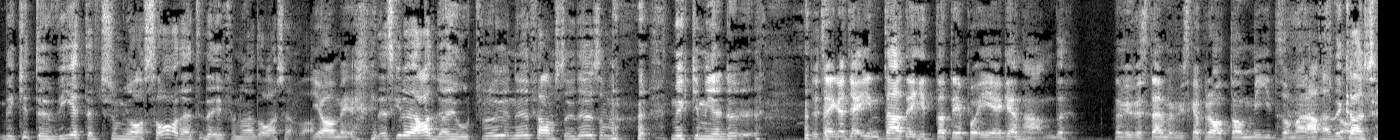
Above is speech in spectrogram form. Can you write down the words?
Vilket du vet eftersom jag sa det till dig för några dagar sedan va? Ja, men Det skulle jag aldrig ha gjort för nu framstår du som mycket mer du. du tänker att jag inte hade hittat det på egen hand? När vi bestämmer att vi ska prata om midsommarafton. Ja, det kanske,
